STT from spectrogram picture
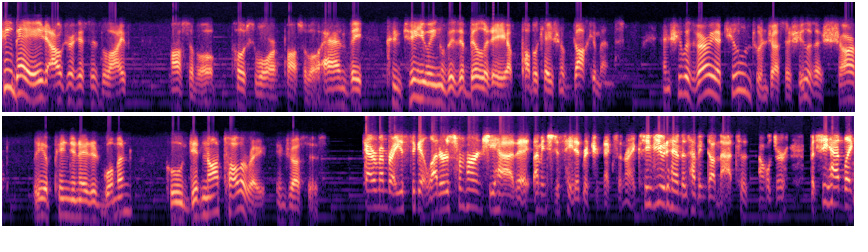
She made Alger Hiss's life possible, post war possible, and the continuing visibility of publication of documents and she was very attuned to injustice. She was a sharply opinionated woman who did not tolerate injustice. I remember I used to get letters from her, and she had, a, I mean, she just hated Richard Nixon, right? She viewed him as having done that to Alger. But she had like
